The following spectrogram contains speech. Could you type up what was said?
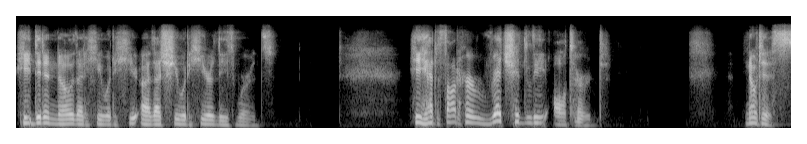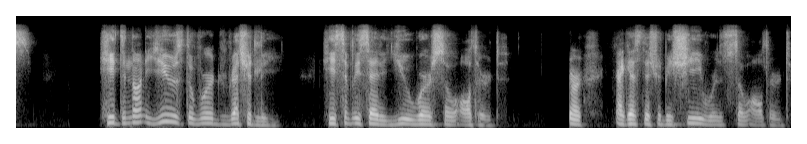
He didn't know that he would hear uh, that she would hear these words. He had thought her wretchedly altered. Notice he did not use the word wretchedly. He simply said you were so altered. Or I guess this should be she was so altered.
